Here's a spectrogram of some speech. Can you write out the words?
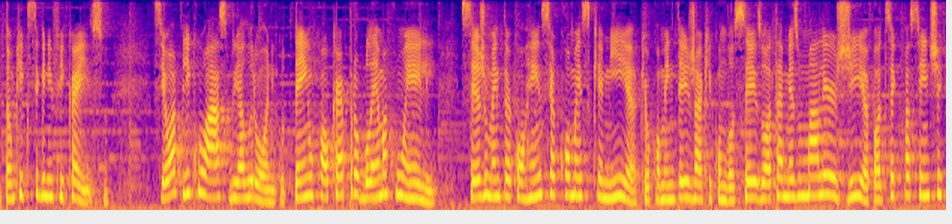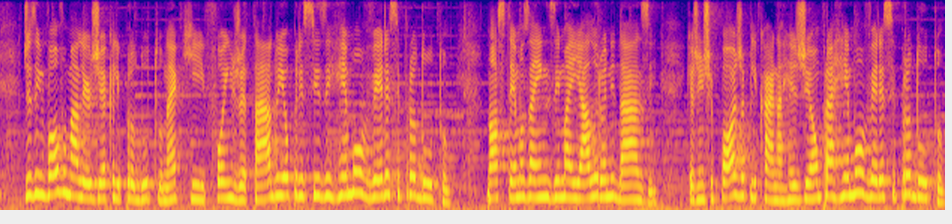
Então, o que, que significa isso? Se eu aplico o ácido hialurônico, tenho qualquer problema com ele, seja uma intercorrência como a isquemia, que eu comentei já aqui com vocês, ou até mesmo uma alergia, pode ser que o paciente desenvolva uma alergia àquele produto né, que foi injetado e eu precise remover esse produto. Nós temos a enzima hialuronidase, que a gente pode aplicar na região para remover esse produto.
